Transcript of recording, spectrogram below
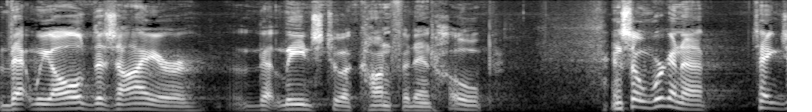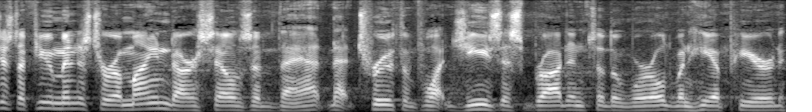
that we all desire that leads to a confident hope. And so we're going to take just a few minutes to remind ourselves of that, that truth of what Jesus brought into the world when he appeared,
